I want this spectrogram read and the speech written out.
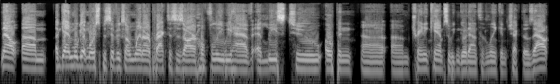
Now, um, again, we'll get more specifics on when our practices are. Hopefully, we have at least two open uh, um, training camps, so we can go down to the Linc and check those out.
